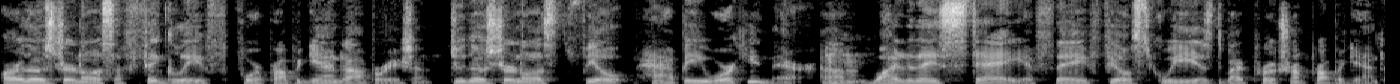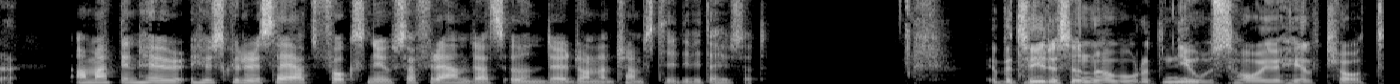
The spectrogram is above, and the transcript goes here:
are those journalists a fig leaf for a propaganda operation? Do those journalists feel happy working there? Um, mm-hmm. Um, why do they stay if they feel squeezed by pro Trump propaganda? Ja, Martin, hur, hur skulle du säga att Fox News har förändrats under Donald Trumps tid i Vita huset? Betydelsen av ordet news har ju helt klart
